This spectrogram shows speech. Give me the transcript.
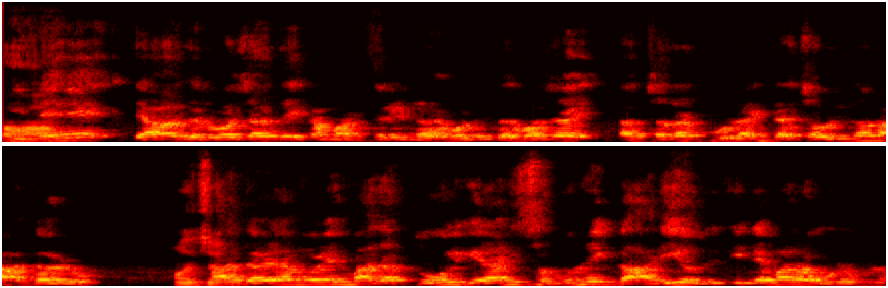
तिने त्या दरवाजात एका माणसाने ड्रायव्हरने दरवाजा अचानक खोला आणि त्याच्यावर जाऊन आदळलो. आदळल्यामुळे माझा तोल गेला आणि समोरून एक गाडी होती तिने मला उडवलं.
